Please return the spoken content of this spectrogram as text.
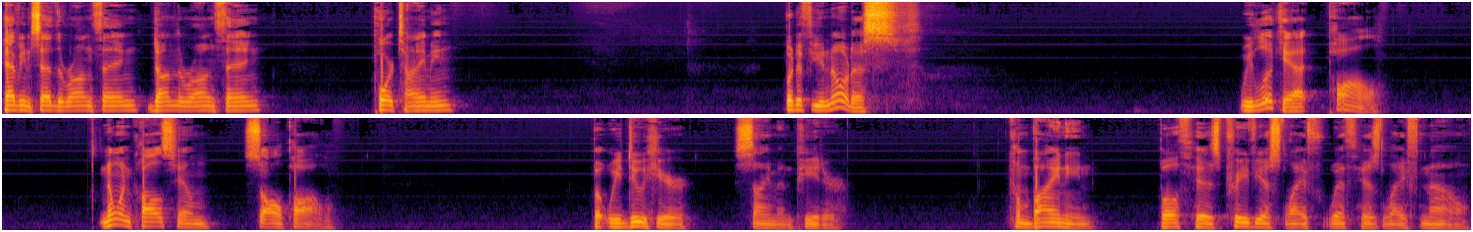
having said the wrong thing, done the wrong thing, poor timing. But if you notice, we look at Paul. No one calls him Saul Paul. But we do hear Simon Peter combining both his previous life with his life now,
